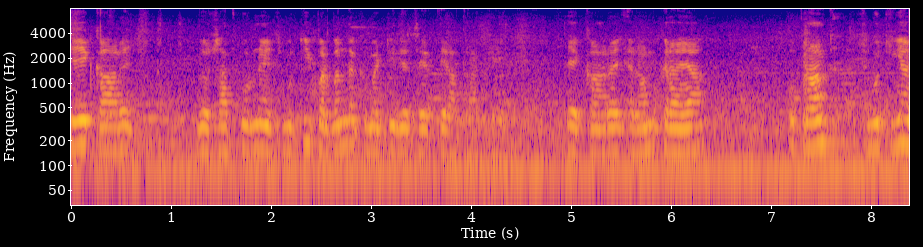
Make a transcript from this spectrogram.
ਇਹ ਕਾਰਜ ਜੋ ਸਤਿਗੁਰੂ ਨੇ ਸਮੁੱਚੀ ਪ੍ਰਬੰਧਕ ਕਮੇਟੀ ਦੇ ਸਿਰ ਤੇ ਹੱਥ ਰੱਖ ਕੇ ਇਹ ਕਾਰਜ ਆਰੰਭ ਕਰਾਇਆ। ਉਪਰੰਤ ਸਮੁੱਚੀਆਂ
